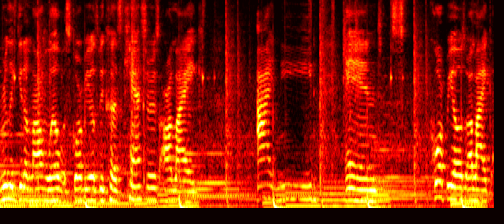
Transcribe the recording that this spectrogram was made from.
really get along well with scorpios because cancers are like i need and scorpios are like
